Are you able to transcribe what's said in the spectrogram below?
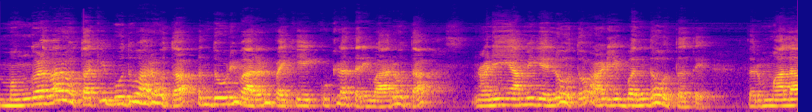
मंगळवार होता की बुधवार होता पण दोन्ही वारांपैकी एक कुठला तरी वार होता. आणि आम्ही गेलो होतो आणि बंद होतं ते. तर मला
